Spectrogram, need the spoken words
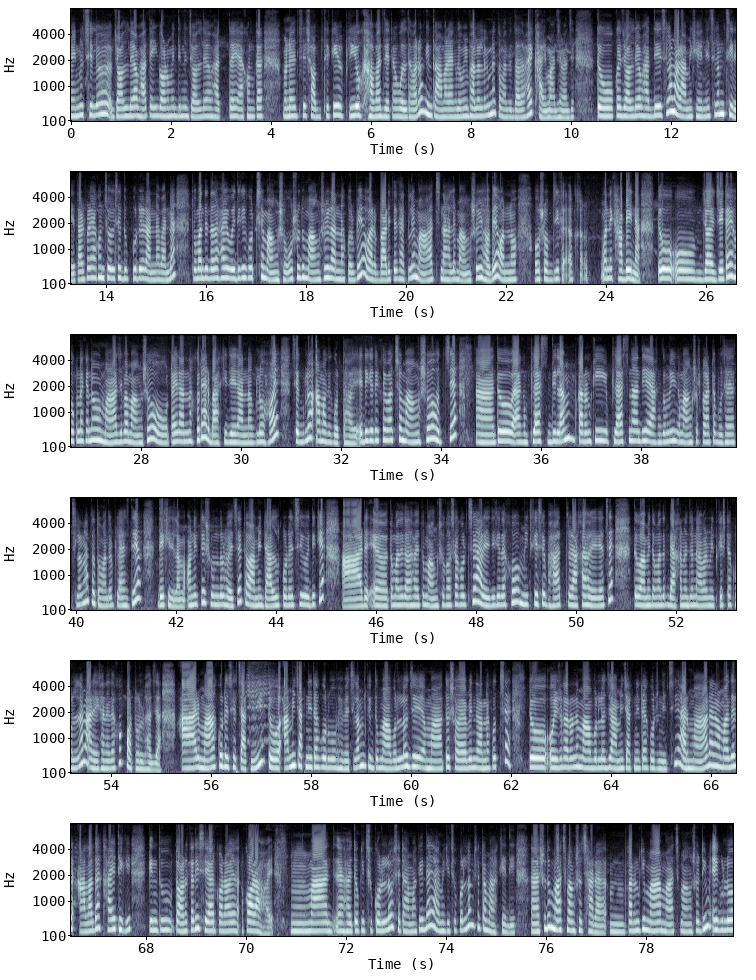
মেনু ছিল জল দেওয়া ভাত। এই গরমের দিনে জল দেওয়া ভাতটাই এখনকার মানে হচ্ছে সব থেকে প্রিয় খাবার যেটা বলতে পারো, কিন্তু আমার একদমই ভালো লাগে না। তোমাদের দাদাভাই খায় মাঝে মাঝে। তো ওকে জল দেওয়া ভাত দিয়েছিলাম আর আমি খেয়ে নিয়েছিলাম চিড়ে। তারপরে এখন চলছে দুপুরে রান্না বান্না তোমাদের দাদাভাই ওইদিকে করছে মাংস। ও শুধু মাংসই রান্না করবে, আর বাড়িতে থাকলে মাছ, না হলে মাংসই হবে। অন্য ও সবজি মানে খাবেই না। তো ও যেটাই হোক না কেন মাছ বা মাংস ওটাই রান্না করে আর বাকি যে রান্নাগুলো হয় সেগুলো আমাকে করতে হয়। এদিকে দেখতে পাচ্ছ মাংস হচ্ছে তো এক ফ্ল্যাশ দিলাম। কারণ কি ফ্ল্যাশ না দিয়ে একদমই মাংসর কালারটা বোঝা যাচ্ছিল না। তো তোমাদের ফ্ল্যাশ দিয়ে দেখিয়ে দিলাম। অনেকটাই সুন্দর হয়েছে। তো আমি ডাল করেছি ওইদিকে। আর তোমাদের দাদা হয়তো মাংস কষা করছে। আর এইদিকে দেখো মিটকেশে ভাত রাখা হয়ে গেছে। তো আমি তোমাদের দেখানোর জন্য আবার মিটকেশটা করলাম আর এখানে দেখো পটল ভাজা। আর মা করেছে চাটনি, তো আমি চাটনিটা করব ভেবেছিলাম, কিন্তু মা বলল যে, মা তো সয়াবিন রান্না করছে। তো ওই কারণে মা বলল যে, আমি চাটনিটা করে নিচ্ছি। আর মা আর আমাদের আলাদা খায় ঠিকই, কিন্তু তরকারি শেয়ার করা করা হয়। মা হয়তো কিছু করল, সেটা আমাকে দেয়, আমি কিছু করলাম, সেটা মাকে দিই। শুধু মাছ মাংস ছাড়া কারণ কি মা মাছ, মাংস, ডিম, এগুলো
